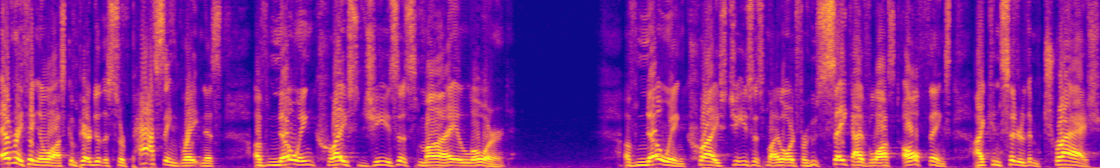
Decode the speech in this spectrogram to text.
everything a loss compared to the surpassing greatness of knowing Christ Jesus my Lord. Of knowing Christ Jesus my Lord, for whose sake I've lost all things. I consider them trash,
